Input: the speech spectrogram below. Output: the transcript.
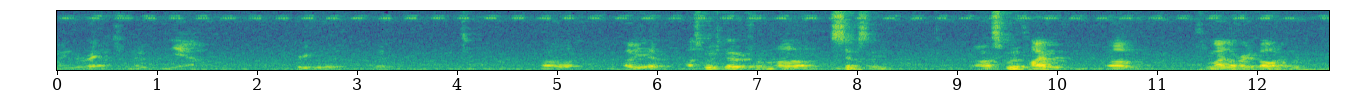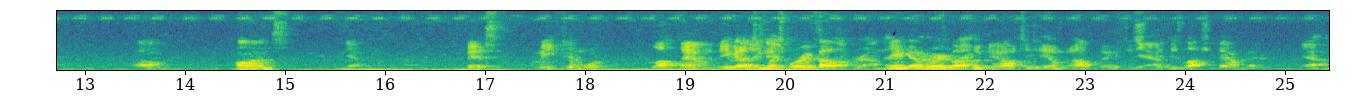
I mean, the rats, you know, yeah. pretty good. But, uh, oh yeah, I switched over from uh, Simpson uh, Swift Hybrid. Um, somebody's already bought it. But, um, Hans, Yeah. best. I mean, you feel more locked down. You You ain't got really too much worry about. Walk around You ain't got to worry about hooking it all to your helmet and all thing. It just Yeah. it just locks you down better. Yeah,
